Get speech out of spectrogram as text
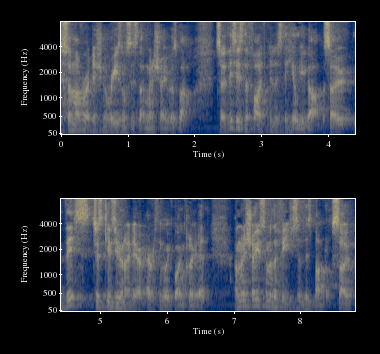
some other additional resources that I'm going to show you as well. So this is the five pillars to heal your gut. So this just gives you an idea of everything we've got included. I'm going to show you some of the features of this bundle. So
